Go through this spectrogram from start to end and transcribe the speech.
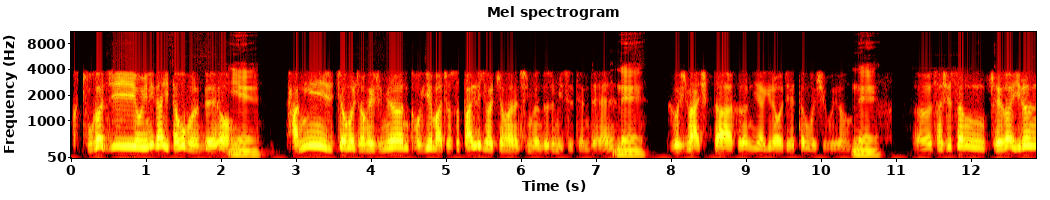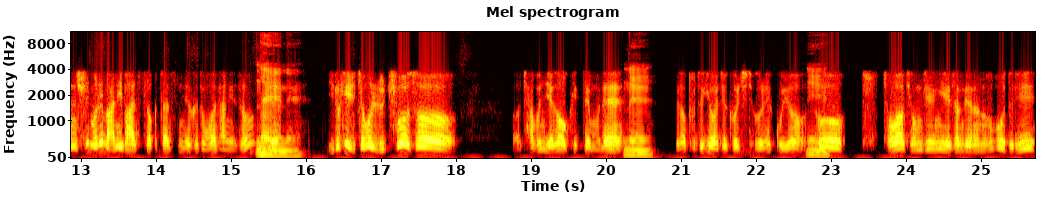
그 두 가지 요인이 다 있다고 보는데요. 예. 당이 일정을 정해주면 거기에 맞춰서 빨리 결정하는 측면도 좀 있을 텐데 네. 그것이 좀 아쉽다 그런 이야기를 어제 했던 것이고요. 네. 어, 사실상 제가 이런 실물을 많이 봤었지 않습니까 그동안 당에서. 네, 네. 이렇게 일정을 늦추어서 어, 잡은 예가 없기 때문에 네. 제가 부득이 어제 그걸 지적을 했고요. 예. 또 저와 경쟁이 예상되는 후보들이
